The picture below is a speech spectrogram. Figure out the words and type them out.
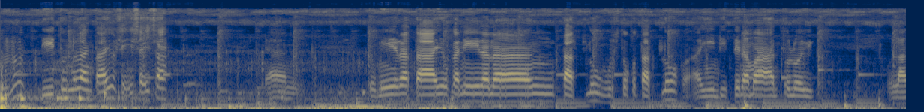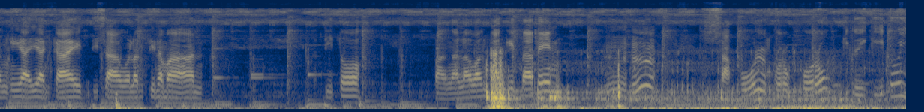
Mhm, Dito na lang tayo sa isa-isa. Yan. Tumira tayo kanina ng tatlo. Gusto ko tatlo. Ay, hindi tinamaan tuloy. Walang hiya yan. Kahit isa, walang tinamaan. At ito, pangalawang target natin. Mhm. Sapol, kurog-kurog, kitoy-kitoy.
